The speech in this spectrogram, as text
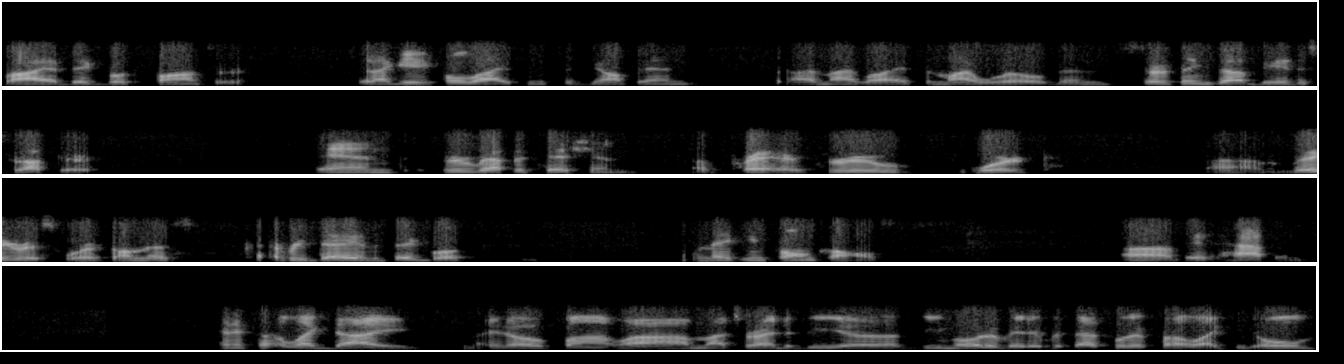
by a big book sponsor that I gave full license to jump in inside my life and my world and stir things up, be a disruptor. And through repetition of prayer, through work, um, rigorous work on this every day in the big book, making phone calls, uh, it happened. And it felt like dying. You know, I'm not trying to be uh, demotivated, but that's what it felt like. The old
